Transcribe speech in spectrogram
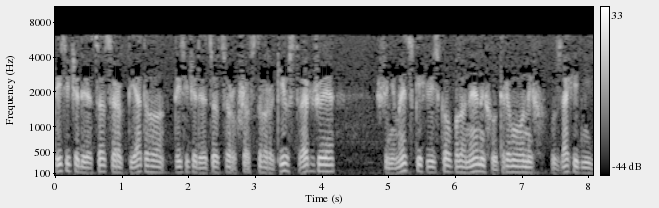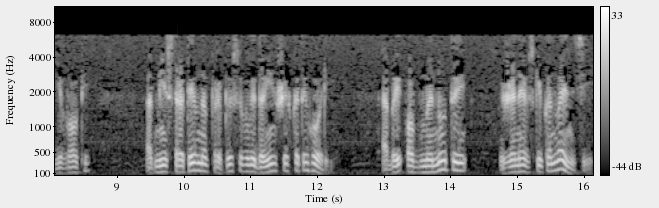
1945-1946 років стверджує, що німецьких військовополонених, утримуваних у Західній Європі, адміністративно приписували до інших категорій, аби обминути Женевські конвенції,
